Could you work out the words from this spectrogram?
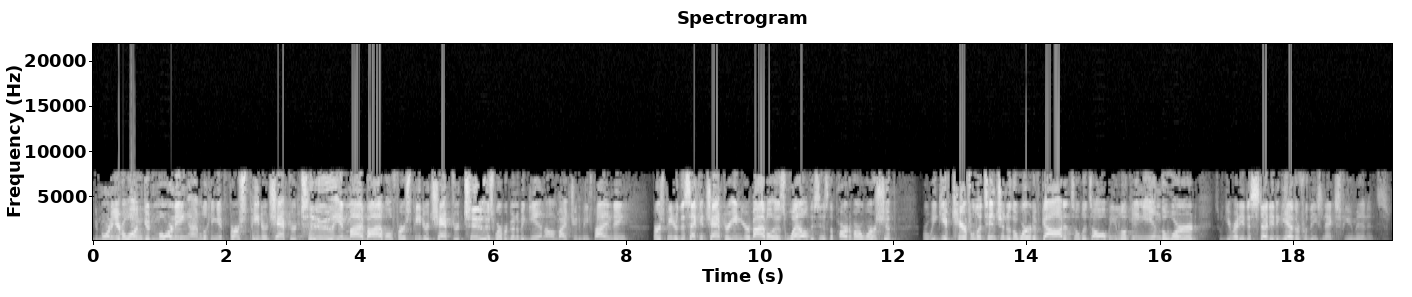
Good morning everyone. Good morning. I'm looking at 1 Peter chapter 2 in my Bible. 1 Peter chapter 2 is where we're going to begin. I'll invite you to be finding 1 Peter the second chapter in your Bible as well. This is the part of our worship where we give careful attention to the Word of God and so let's all be looking in the Word as we get ready to study together for these next few minutes.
